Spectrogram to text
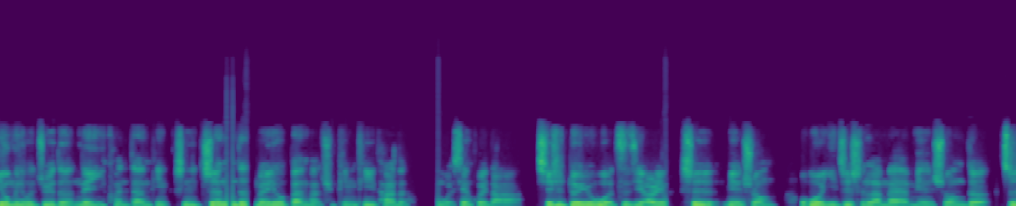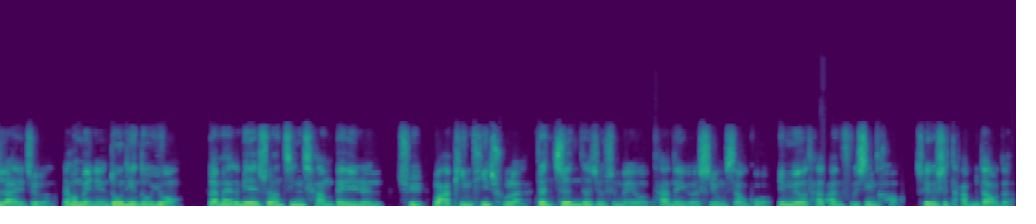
有没有觉得哪一款单品是你真的没有办法去平替它的？我先回答啊。其实对于我自己而言，是面霜。我一直是蓝麦面霜的挚爱者，然后每年冬天都用蓝麦的面霜，经常被人去挖平替出来，但真的就是没有它那个使用效果，也没有它安抚性好，这个是达不到的。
